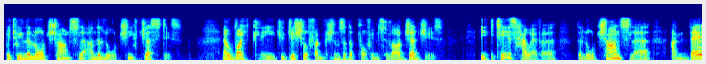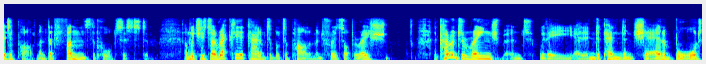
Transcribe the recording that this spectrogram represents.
between the Lord Chancellor and the Lord Chief Justice. Now, rightly, judicial functions are the province of our judges. It is, however, the Lord Chancellor and their department that funds the court system, and which is directly accountable to Parliament for its operation. The current arrangement with a, an independent chair and a board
